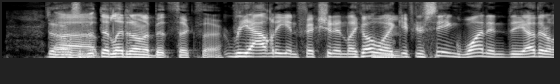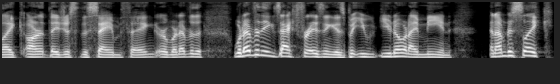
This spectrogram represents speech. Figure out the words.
it was a uh, bit- they laid it on a bit thick there. reality and fiction and like oh like Mhm. if you're seeing one and the other like aren't they just the same thing or whatever the whatever the exact phrasing is but you you know what i mean and i'm just like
